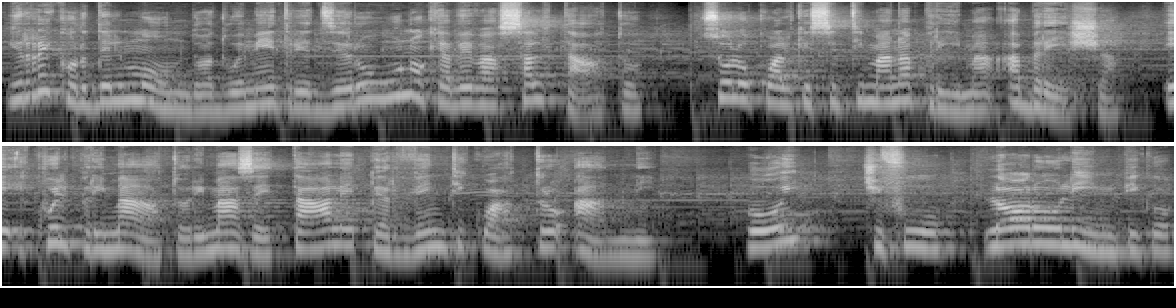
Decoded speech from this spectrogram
il record del mondo a 2,01 m che aveva saltato solo qualche settimana prima a Brescia e quel primato rimase tale per 24 anni. Poi ci fu l'oro olimpico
